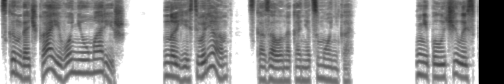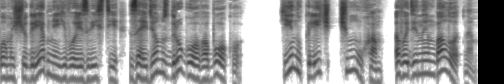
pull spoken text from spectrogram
С кондачка его не уморишь. Но есть вариант», — сказала наконец Монька. «Не получилось с помощью гребня его извести, зайдем с другого боку. Кину клич чмухом, водяным болотным».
